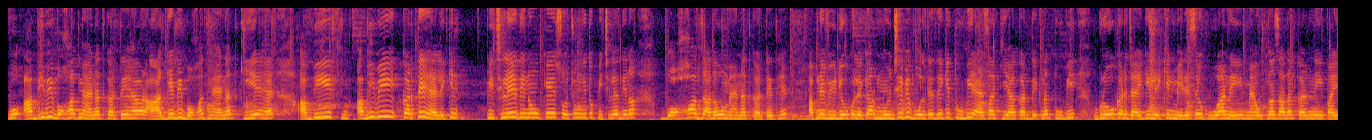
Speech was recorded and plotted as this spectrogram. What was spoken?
वो अभी भी बहुत मेहनत करते हैं और आगे भी बहुत मेहनत किए हैं। अभी अभी भी करते हैं, लेकिन पिछले दिनों के सोचूँगी तो पिछले दिन बहुत ज़्यादा वो मेहनत करते थे अपने वीडियो को लेकर और मुझे भी बोलते थे कि तू भी ऐसा किया कर, देखना तू भी ग्रो कर जाएगी, लेकिन मेरे से हुआ नहीं, मैं उतना ज़्यादा कर नहीं पाई।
